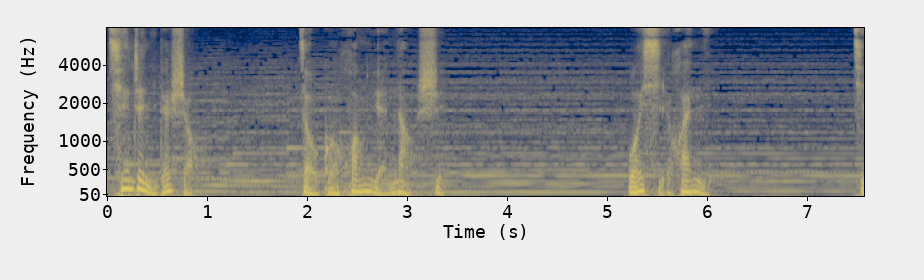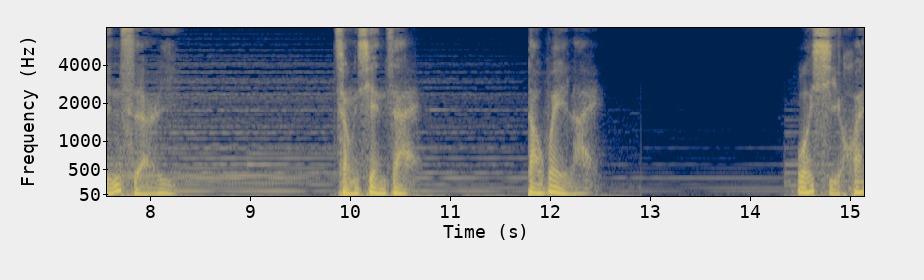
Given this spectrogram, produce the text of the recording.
牵着你的手，走过荒原闹市。我喜欢你，仅此而已。从现在。到未来我喜欢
